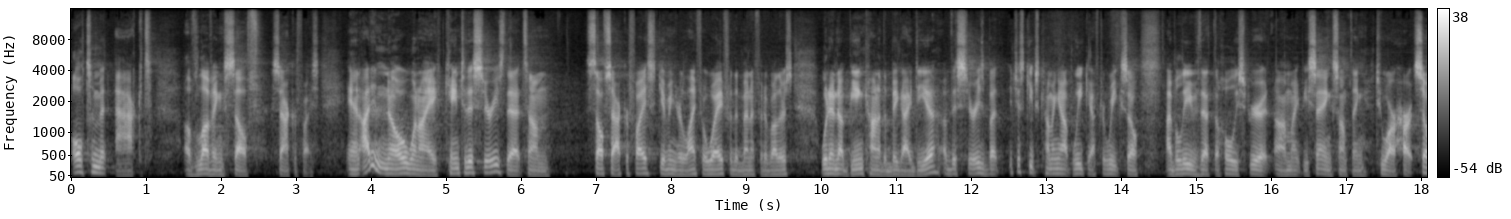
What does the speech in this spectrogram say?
ultimate act of loving self sacrifice. And I didn't know when I came to this series that um, self sacrifice, giving your life away for the benefit of others, would end up being kind of the big idea of this series, but it just keeps coming up week after week. So I believe that the Holy Spirit uh, might be saying something to our hearts. So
